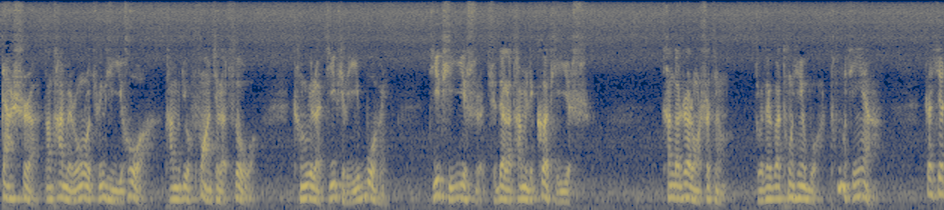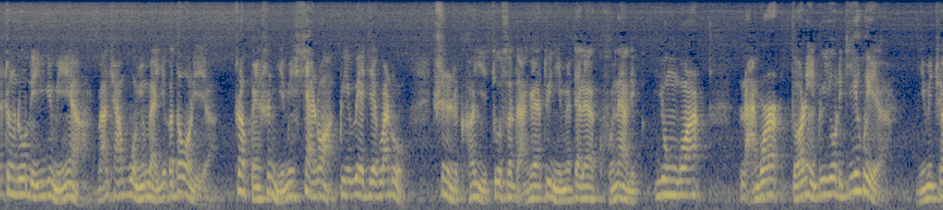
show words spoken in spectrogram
但是，当他们融入群体以后啊，他们就放弃了自我，成为了集体的一部分，集体意识取代了他们的个体意识。看到这种事情，韭菜哥痛心不？痛心呀！这些郑州的渔民啊，完全不明白一个道理：这本是你们现状被外界关注，甚至可以就此展开对你们带来苦难的庸官、懒官责任追究的机会呀！你们却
